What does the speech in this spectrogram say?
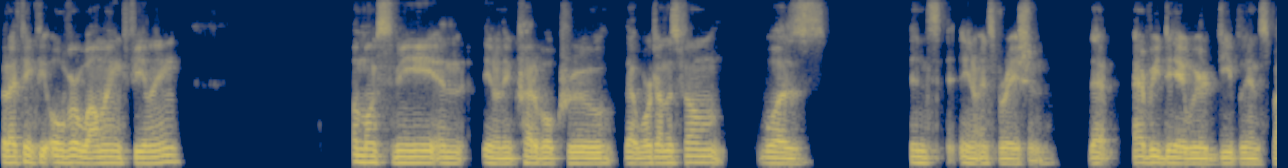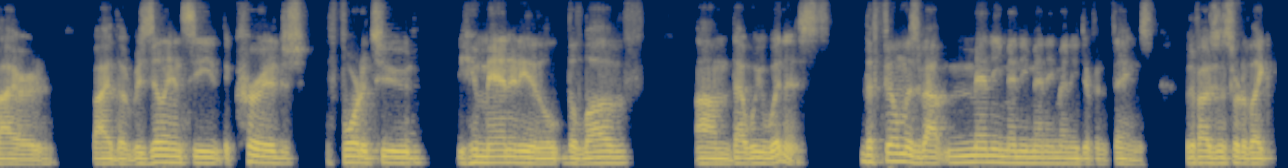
But I think the overwhelming feeling amongst me and you know the incredible crew that worked on this film was in, you know inspiration that every day we were deeply inspired by the resiliency the courage the fortitude the humanity the, the love um, that we witnessed. The film is about many many many many different things. But if i was to sort of like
